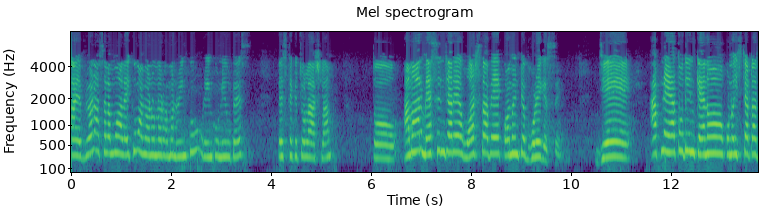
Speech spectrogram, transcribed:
হাই এভরিওয়ান আসসালামু আলাইকুম আমি অনন্য রহমান রিঙ্কু রিঙ্কু নিউ নিউটেস পেজ থেকে চলে আসলাম। তো আমার মেসেঞ্জারে, হোয়াটসঅ্যাপে, কমেন্টে ভরে গেছে যে, আপনি এতদিন কেন কোনো স্ট্যাটাস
